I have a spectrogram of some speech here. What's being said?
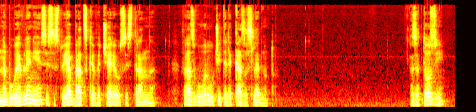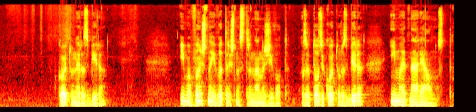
На богоявление се състоя братска вечеря у сестра Н. В разговора учителя каза следното. За този, който не разбира, има външна и вътрешна страна на живота. А за този, който разбира, има една реалност.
